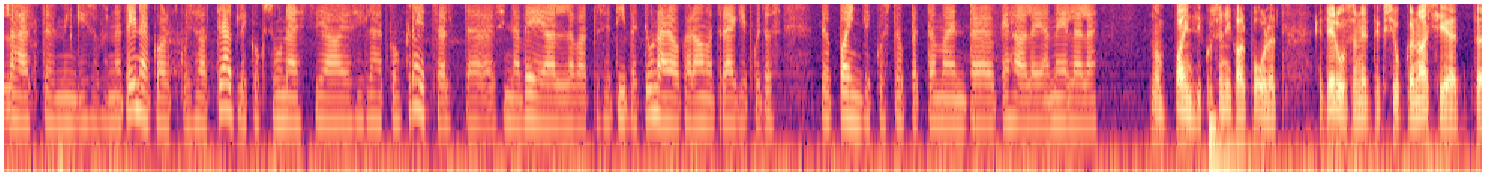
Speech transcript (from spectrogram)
lähed mingisugune teinekord, kui saad teadlikuks unes ja, ja siis lähed konkreetselt äh, sinna vee alla, vaata see Tiibeti unejooga raamat räägib, kuidas peab paindlikkust õpetama enda kehale ja meelele. no paindlikkus on igal pool, et, et elus on näiteks niisugune asi, et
